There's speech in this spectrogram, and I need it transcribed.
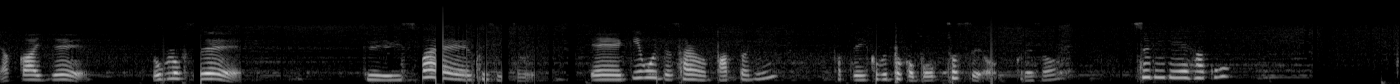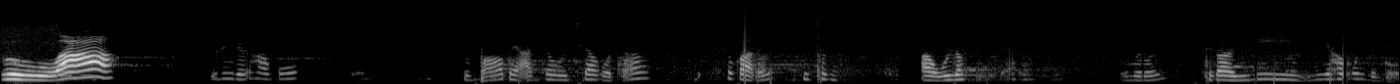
약간 이제, 로블록스에 그 스파일 퀴즈에 끼고 있는 사람을 봤더니, 갑자기 컴퓨터가 멈췄어요. 그래서, 스리를 하고, 우와! 수리를 하고 좀 마음의 안정을 취하고자 휴가를 신청했 아 올렸습니다. 오늘은 제가 이미 이미 하고 있는 거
